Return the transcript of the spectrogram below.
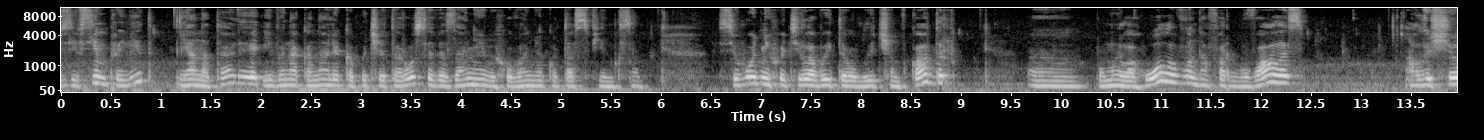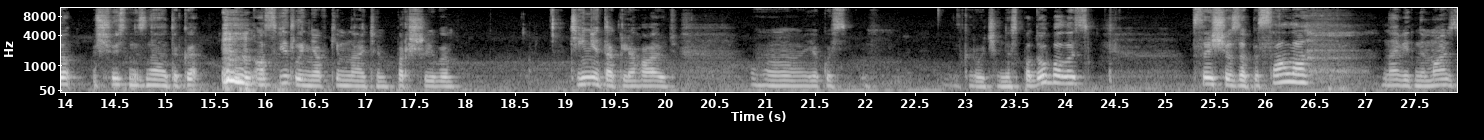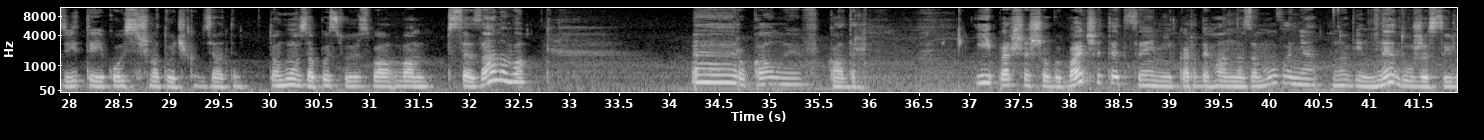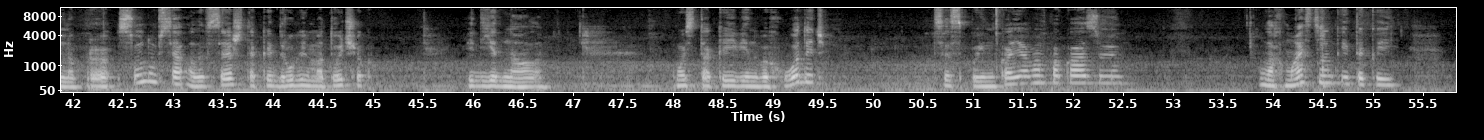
Друзі, всім привіт! Я Наталія і ви на каналі Капиче Тароса в'язання і виховання кота Сфінкса. Сьогодні хотіла вийти обличчям в кадр, е, помила голову, нафарбувалась, але що, щось не знаю, таке освітлення в кімнаті паршиве. Тіні так лягають. Е, Якось, коротше, не сподобалось. Все, що записала, навіть не маю звідти якогось шматочка взяти. Тому записую вам все заново е, руками в кадр. І перше, що ви бачите, це мій кардиган на замовлення. Ну, він не дуже сильно просунувся, але все ж таки другий моточок під'єднала. Ось такий він виходить. Це спинка, я вам показую. Лахмастенький такий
